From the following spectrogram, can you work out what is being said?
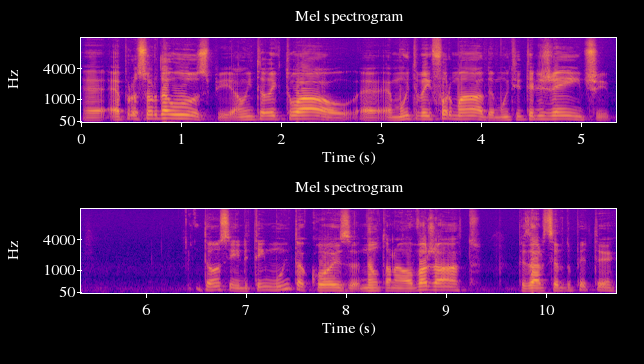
É, é, professor da USP, é um intelectual, é, é muito bem formado, é muito inteligente. Então, assim, ele tem muita coisa. Não está na Lava Jato apesar de ser do PT.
